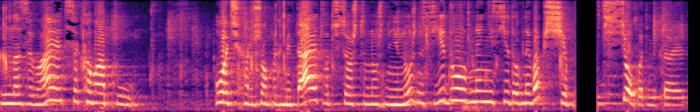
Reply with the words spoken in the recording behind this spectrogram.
Называется Кавапу. Очень хорошо подметает. Вот все, что нужно, не нужно. Съедобное, несъедобное. Вообще все подметает.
